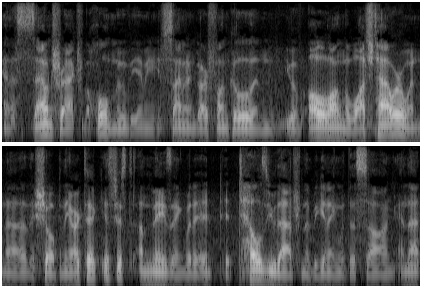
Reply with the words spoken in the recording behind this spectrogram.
And the soundtrack for the whole movie, I mean, you have Simon and Garfunkel, and you have All Along the Watchtower when uh, they show up in the Arctic. It's just amazing, but it, it tells you that from the beginning with this song. And that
